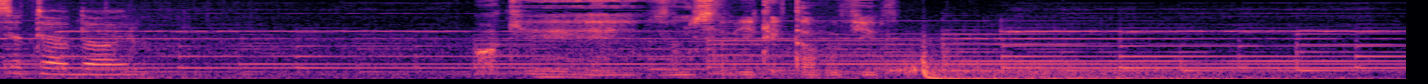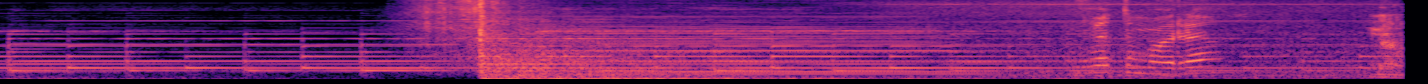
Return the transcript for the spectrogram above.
seu Teodoro. Porque eu não sabia que ele estava vivo. Você vai morar? Não,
